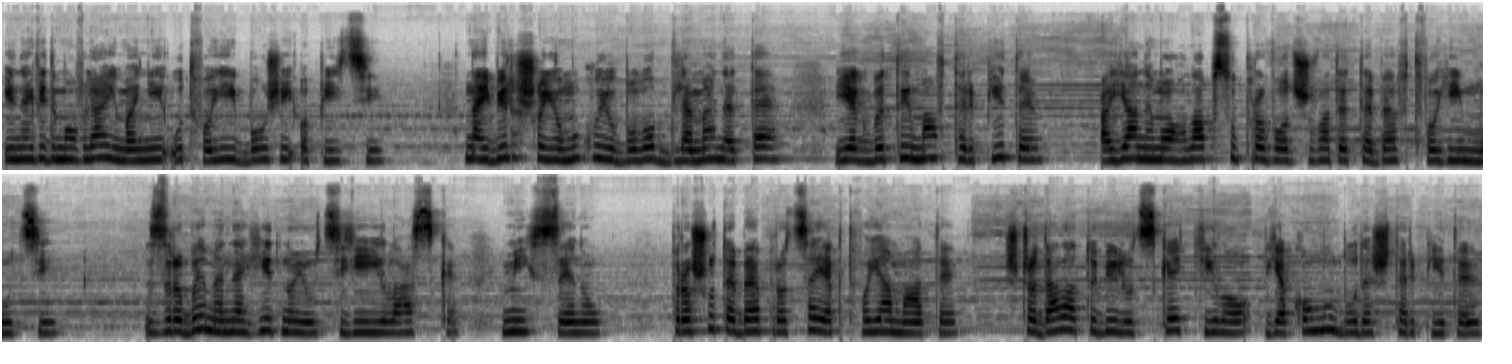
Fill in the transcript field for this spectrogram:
і не відмовляй мені у Твоїй Божій опіці. Найбільшою мукою було б для мене те, якби ти мав терпіти, а я не могла б супроводжувати тебе в Твоїй муці. Зроби мене гідною цієї ласки, мій сину. Прошу тебе про це, як твоя мати, що дала тобі людське тіло, в якому будеш терпіти.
